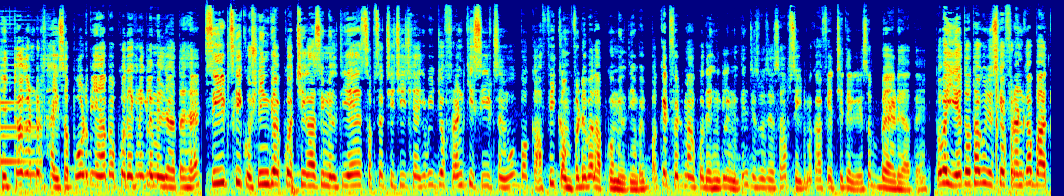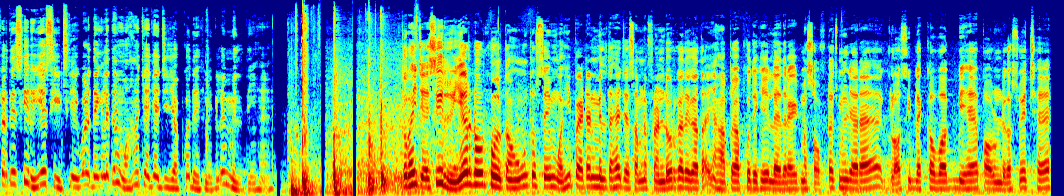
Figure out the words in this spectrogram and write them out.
ठीक ठाक अंडर थाई सपोर्ट भी यहाँ पे आपको देखने के लिए मिल जाता है। सीट्स की कुशनिंग भी आपको अच्छी खासी मिलती है। सबसे अच्छी चीज़ क्या है जो फ्रंट की सीट्स हैं, वो काफ़ी कंफर्टेबल आपको मिलती है। भाई बकेट फिट में आपको देखने के लिए मिलती है, जिस वजह से आप सीट में काफ़ी अच्छी तरीके से बैठ जाते हैं। तो भाई ये तो था कुछ इसके फ्रंट का, बात करते हैं इसकी रियर सीट्स की। एक बार देख लेते हैं वहाँ क्या क्या चीज़ आपको देखने के लिए मिलती है। तो भाई जैसे रियर डोर खोलता हूँ तो सेम वही पैटर्न मिलता है जैसा हमने फ्रंट डोर का देखा था। यहाँ पे आपको देखिए लेदराइट में सॉफ्ट टच मिल जा रहा है ग्लॉसी ब्लैक का वर्क भी है पावर का स्विच है।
